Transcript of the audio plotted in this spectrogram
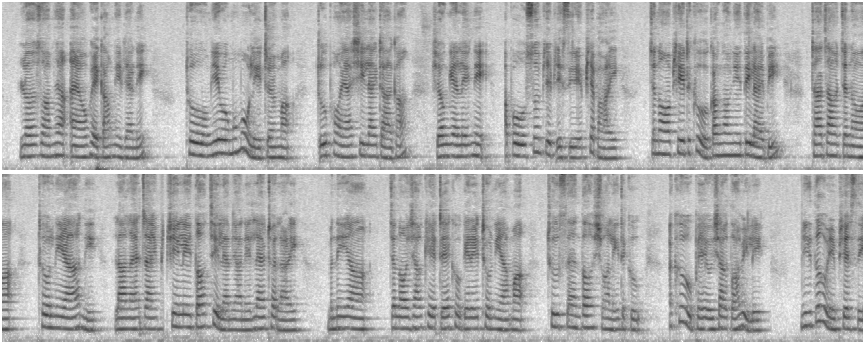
။လွန်စွာမြအံအောင်ဖဲကောင်းနေပြန်နေ။ထိုမြေပုံမမို့လေးတွန်းမှတူးဖော်ရရှိလိုက်တာကရုံငယ်လေးနဲ့အပိုစွန့်ပစ်ပစ္စည်းတွေဖြစ်ပါလေ။ကျွန်တော်ဖြေတစ်ခုကိုကောင်းကောင်းကြီးသိလိုက်ပြီးဒါကြောင့်ကျွန်တော်ကထိုနေရာကနေလာလန်းအတိုင်းဖြင်းလေးသောခြေလမ်းများနဲ့လှမ်းထွက်လာတယ်။မနေ့ကကျွန်တော်ရောက်ခဲ့တဲခုခဲ့တဲ့ထိုနေရာမှာထူးဆန်းသောရွှာလေးတစ်ခုအခုဘယ်ကိုရောက်သွားပြီလဲ။မိသူ့ဝင်ဖြစ်စီ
